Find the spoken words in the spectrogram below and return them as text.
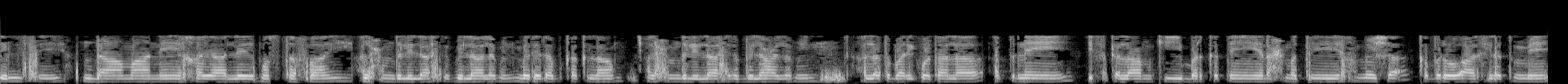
دل سے، دامان خیال مصطفی۔ الحمد للہ رب العالمین، میرے رب کا کلام۔ الحمد للہ رب العالمین۔ اللہ تبارک و تعالی اپنے اس کلام کی برکتیں، رحمتیں ہمیشہ قبر و آخرت میں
